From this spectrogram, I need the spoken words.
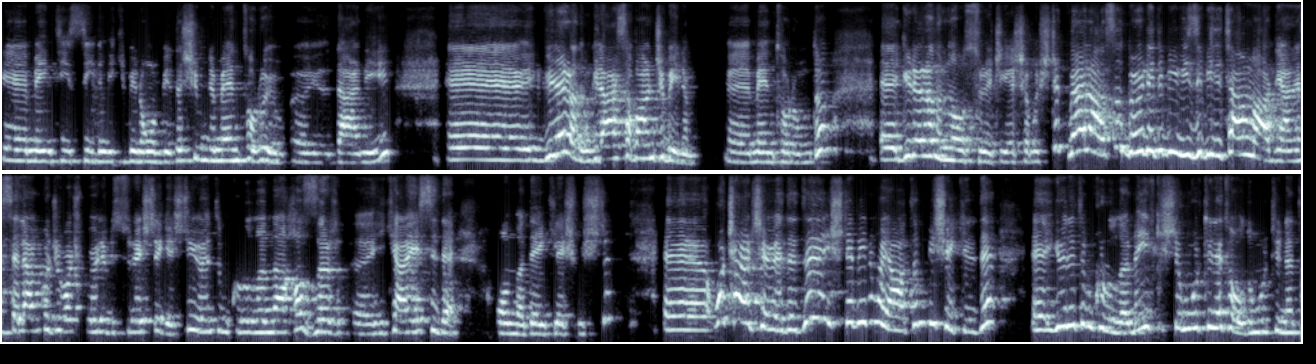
e, menteesiydim 2011'de şimdi mentoruyum e, derneğin. E, Güler Hanım, Güler Sabancı benim e, mentorumdu. E, Güler Hanım'la o süreci yaşamıştık. Velhasıl böyle de bir vizibilitem vardı. Yani Selen Kocabaş böyle bir süreçte geçti. Yönetim kurullarına hazır e, hikayesi de onunla denkleşmişti. E, o çerçevede de işte benim hayatım bir şekilde e, yönetim kurullarına ilk işte Multinet oldu. Multinet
